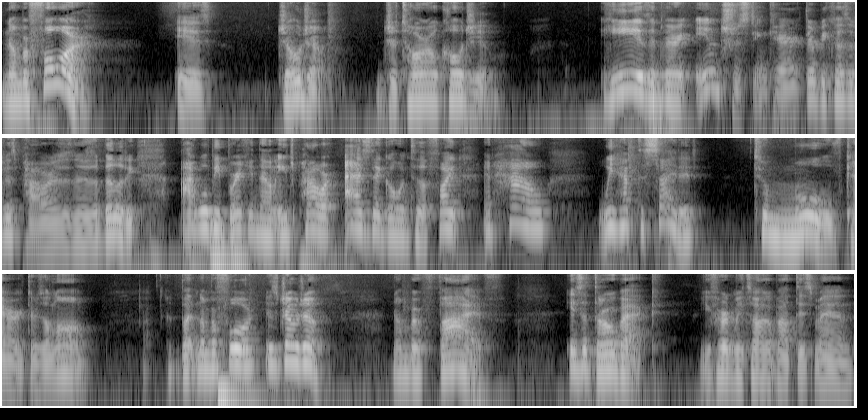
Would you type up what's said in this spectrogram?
Number four is Jojo, Jotaro Kujo. He is a very interesting character because of his powers and his ability. I will be breaking down each power as they go into the fight and how we have decided to move characters along. But number four is JoJo. Number five is a throwback. You've heard me talk about this man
